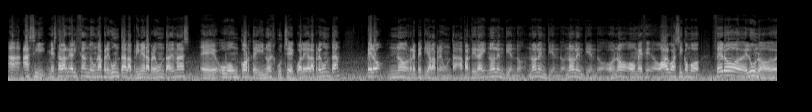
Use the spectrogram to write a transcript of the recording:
así, ah, me estaba realizando una pregunta, la primera pregunta además, eh, hubo un corte y no escuché cuál era la pregunta, pero no repetía la pregunta. A partir de ahí no lo entiendo, no lo entiendo, no lo entiendo. O, no, o, me, o algo así como 0 el 1,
